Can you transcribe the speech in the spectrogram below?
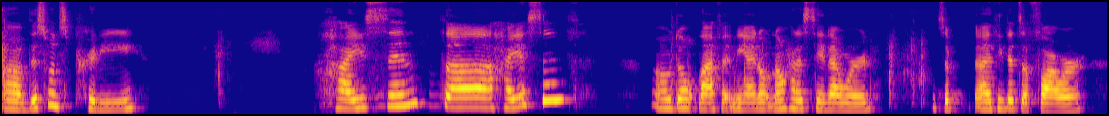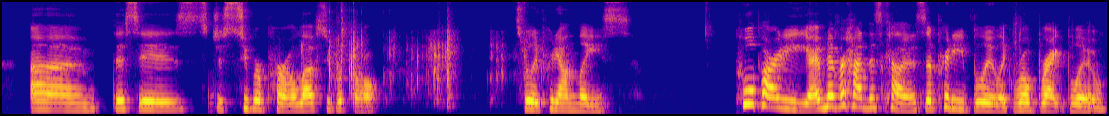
Uh, this one's pretty. Hyacinth. Uh, hyacinth? Oh, don't laugh at me. I don't know how to say that word. It's a. I think that's a flower. Um, this is just super pearl. Love super pearl. It's really pretty on lace. Pool party. I've never had this color. It's a pretty blue, like real bright blue.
